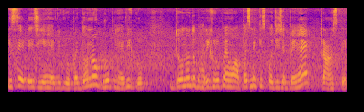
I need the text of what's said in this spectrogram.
इससे अटैच ये हैवी ग्रुप है। दोनों ग्रुप हैवी ग्रुप दोनों तो भारी ग्रुप हैं, वो आपस में किस पोजीशन पे है? ट्रांस पे।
